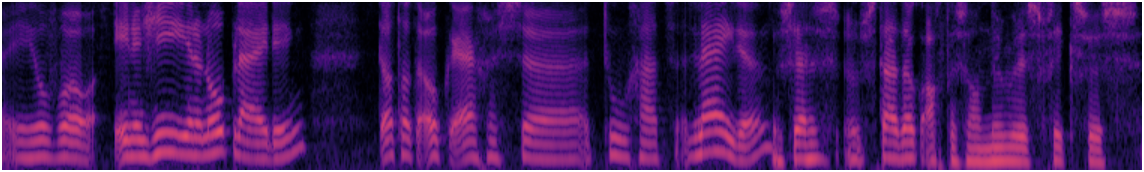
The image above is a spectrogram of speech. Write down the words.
heel veel energie in een opleiding dat dat ook ergens toe gaat leiden. Dus jij staat ook achter zo'n numerus fixus?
